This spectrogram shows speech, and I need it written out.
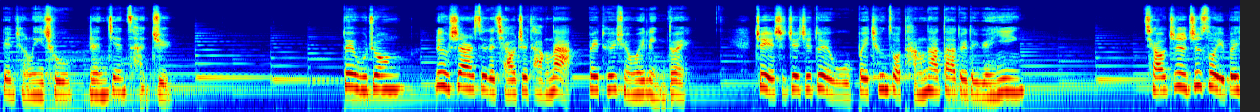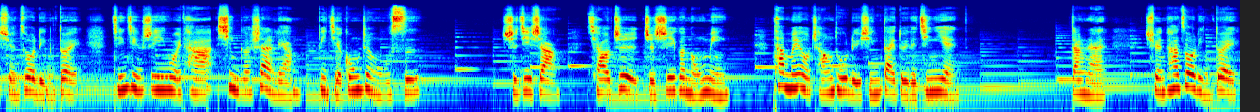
变成了一出人间惨剧。队伍中，六十二岁的乔治·唐纳被推选为领队，这也是这支队伍被称作“唐纳大队”的原因。乔治之所以被选作领队，仅仅是因为他性格善良并且公正无私。实际上，乔治只是一个农民，他没有长途旅行带队的经验。当然，选他做领队，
